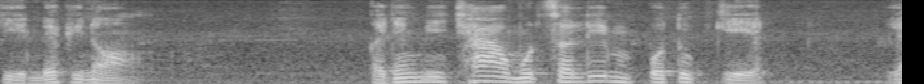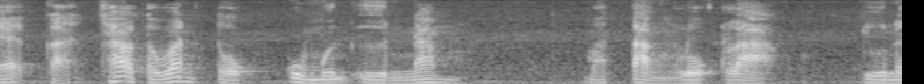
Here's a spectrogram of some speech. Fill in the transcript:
จีนได้พี่น้องก็ยังมีชาวมุสลิมโปรตุเกสและกะชาวตะวันตกกลุ่มอื่นๆนำ มาตั้งโลกลากอยู่ใน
